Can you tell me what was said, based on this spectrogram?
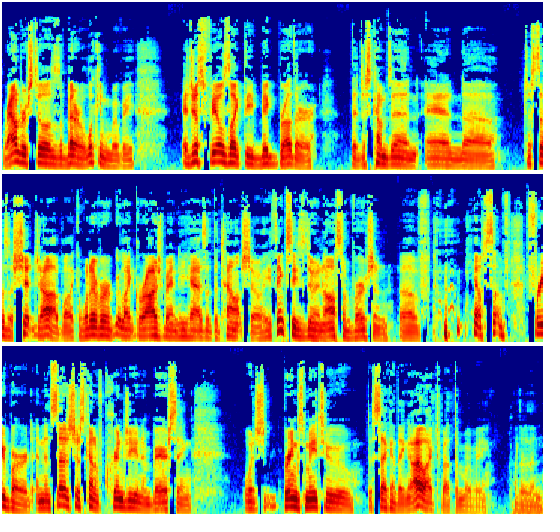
Rounder still is a better looking movie. It just feels like the Big Brother that just comes in and uh, just does a shit job, like whatever like garage band he has at the talent show. He thinks he's doing an awesome version of you know some Freebird, and instead it's just kind of cringy and embarrassing. Which brings me to the second thing I liked about the movie, other than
